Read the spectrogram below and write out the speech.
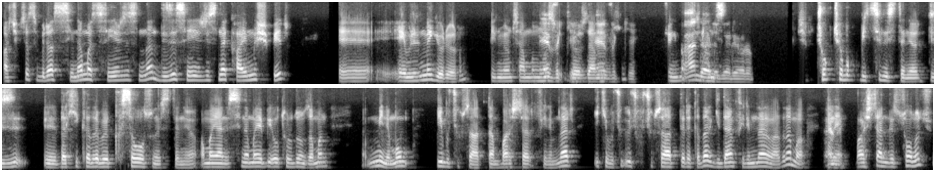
açıkçası biraz sinema seyircisinden dizi seyircisine kaymış bir e, evrilme görüyorum. Bilmiyorum sen bunu ne nasıl gözlemliyorsun? ki. Çünkü ben de öyle görüyorum. Çok çabuk bitsin isteniyor. Dizi e, dakikaları böyle kısa olsun isteniyor. Ama yani sinemaya bir oturduğun zaman minimum bir buçuk saatten başlar filmler. iki buçuk, üç buçuk saatlere kadar giden filmler vardır ama hani evet. hani başlangıç sonuç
